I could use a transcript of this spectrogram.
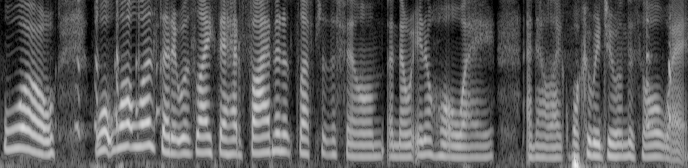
Whoa. What what was that? It was like they had five minutes left of the film and they were in a hallway and they were like, What can we do in this hallway?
